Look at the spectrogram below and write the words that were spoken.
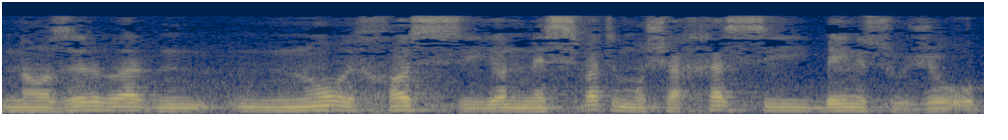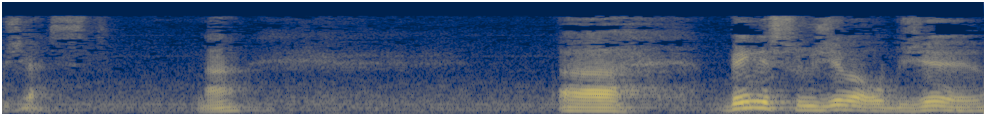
ناظر بر نوع خاصی یا نسبت مشخصی بین سوژه و ابژه است نه؟ بین سوژه و ابژه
